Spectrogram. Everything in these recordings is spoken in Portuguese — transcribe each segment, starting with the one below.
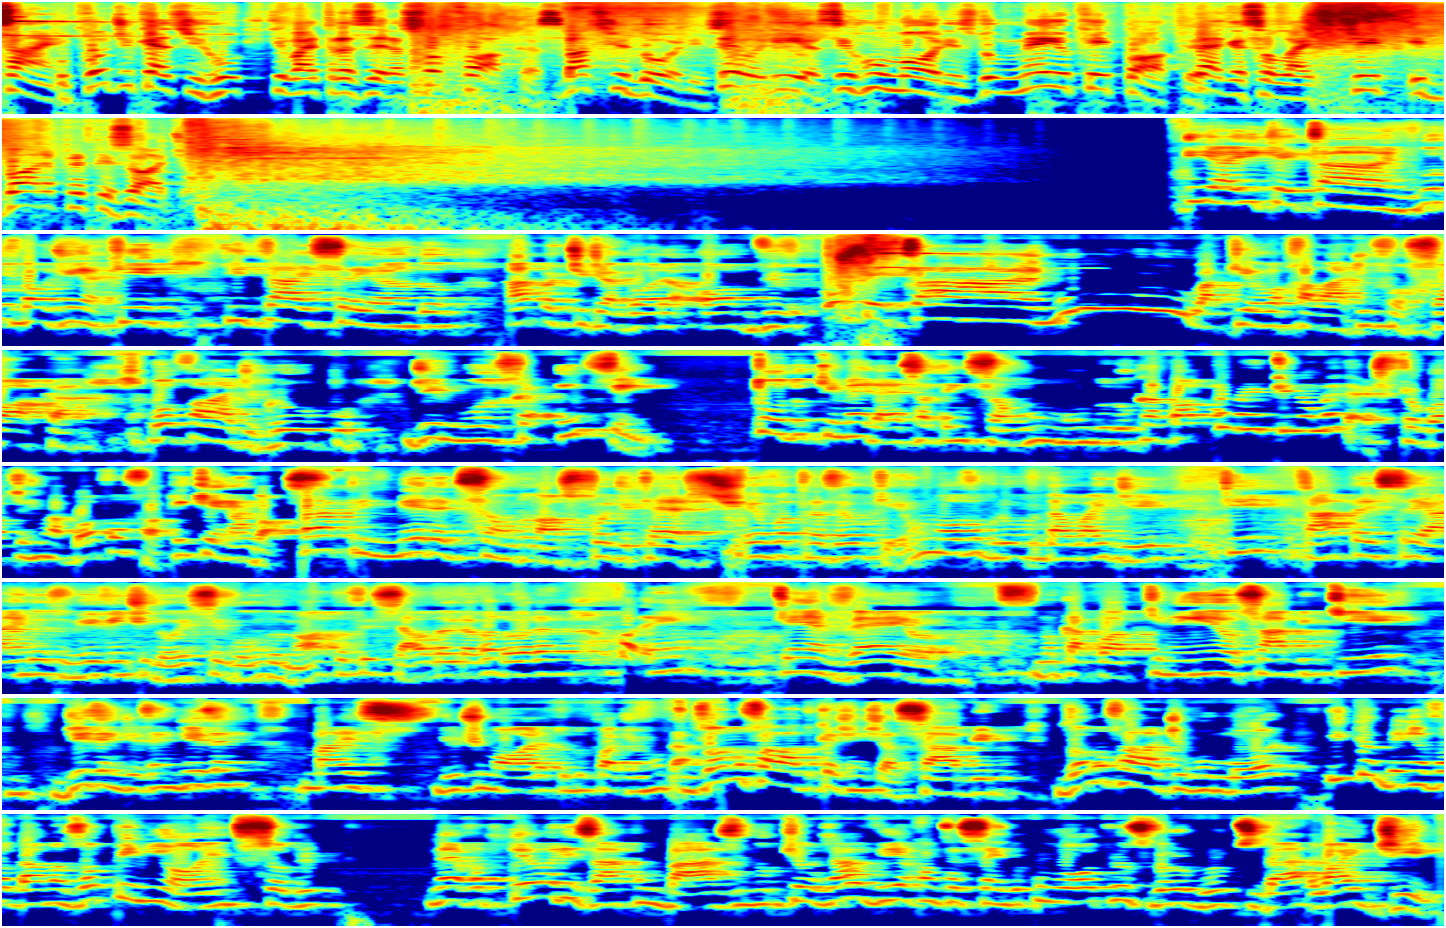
Time, o podcast de Hulk que vai trazer as fofocas, bastidores, teorias e rumores do meio K-pop. Pega seu light stick e bora pro episódio. E aí, K-Time, Luke Baldin aqui e tá estreando a partir de agora, óbvio, o K-Time! Uh! Aqui eu vou falar de fofoca, vou falar de grupo, de música, enfim tudo que merece atenção no mundo do K-pop, também que não merece, porque eu gosto de uma boa fofoca. E quem não gosta? Para a primeira edição do nosso podcast, eu vou trazer o quê? Um novo grupo da YG que tá para estrear em 2022, segundo nota oficial da gravadora. Porém, quem é velho no K-pop que nem eu sabe que dizem, dizem, dizem, mas de última hora tudo pode mudar. Vamos falar do que a gente já sabe, vamos falar de rumor e também eu vou dar umas opiniões sobre né, vou teorizar com base no que eu já vi acontecendo com outros girl groups da YG.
